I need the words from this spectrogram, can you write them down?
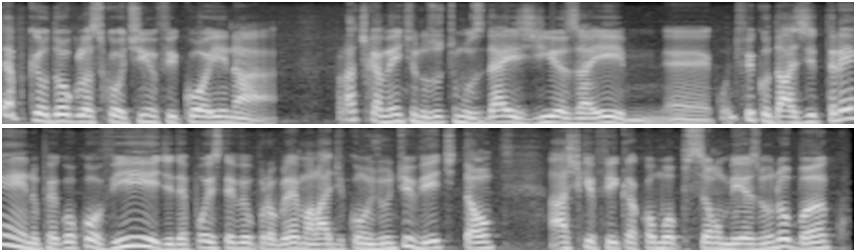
Até porque o Douglas Coutinho ficou aí na praticamente nos últimos 10 dias aí é, com dificuldades de treino, pegou Covid, depois teve o problema lá de conjuntivite, então acho que fica como opção mesmo no banco.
